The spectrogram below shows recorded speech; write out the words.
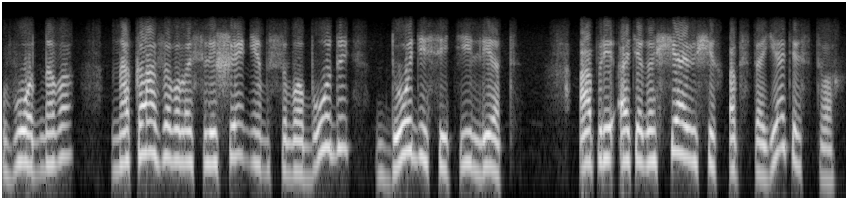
водного, наказывалось лишением свободы до 10 лет, а при отягощающих обстоятельствах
